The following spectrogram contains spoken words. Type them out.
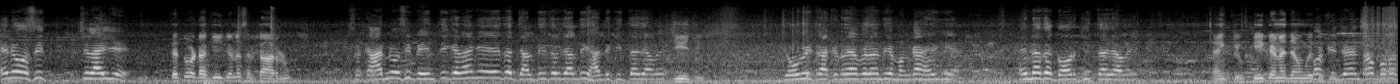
ਇਹਨੂੰ ਅਸੀਂ ਚਲਾਈਏ। ਤੇ ਤੁਹਾਡਾ ਕੀ ਕਹਿਣਾ ਸਰਕਾਰ ਨੂੰ? ਸਰਕਾਰ ਨੂੰ ਅਸੀਂ ਬੇਨਤੀ ਕਰਾਂਗੇ ਇਹ ਤਾਂ ਜਲਦੀ ਤੋਂ ਜਲਦੀ ਹੱਲ ਕੀਤਾ ਜਾਵੇ। ਜੀ ਜੀ। ਜੋ ਵੀ ਟਰੱਕ ਡਰਾਈਵਰਾਂ ਦੀਆਂ ਮੰਗਾਂ ਹੈਗੀਆਂ ਇਹਨਾਂ ਤੇ ਗੌਰ ਕੀਤਾ ਜਾਵੇ। ਥੈਂਕ ਯੂ ਕੀ ਕਹਿਣਾ ਚਾਹੋਗੇ ਬਾਕੀ ਤੁਸੀਂ? ਜੈਨ ਸਾਹਿਬ ਬੜਾ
